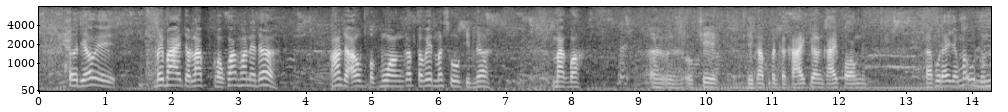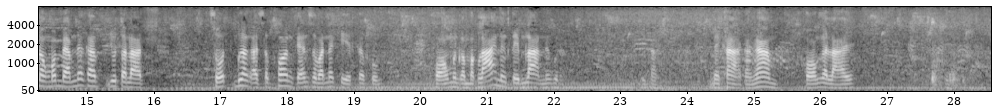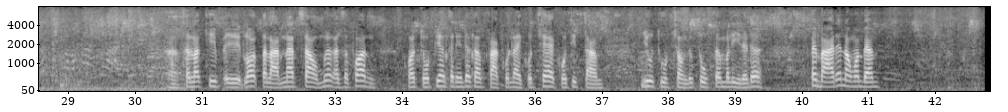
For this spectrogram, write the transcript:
เออเดี๋ยวเอ้บายบายจะรับขอความฮอนเด้อเอาจะเอาบักม่วงกับตะเวนมาสู่กินเด้อมากบ่ เออเออโอเคนี่ครับเป็นก็ขายเครื่องขายของนี่ถ้าผู้ใดอยากมาอุดหนุนน้องบอมแบมนะครับอยู่ตลาดสดเบื้องอัศพรแขนสวรรณเขตครับผม ของมันกับบักร้ายหนึ่งเต็มร้านนึงคุณนี่ครับแม่ค้าก็งามของก็หลายอ่าสำหรับคลิปไอ้รอดตลาดนัดเศร้าเมืองอัศพรขอจบเพียงเท่านี้นะครับ ฝากกดไลค์กดแชร์กดติดตาม YouTube ช่องตุกตุกแฟมิลี่เด้อ ไปบายเด้อน้องมัมแบม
